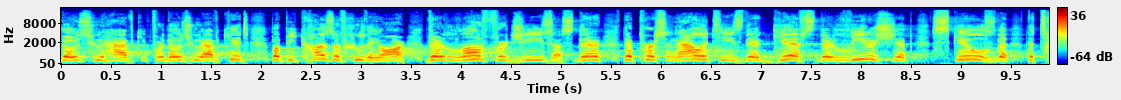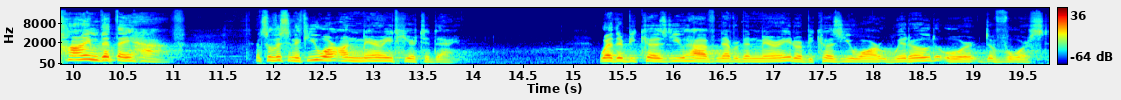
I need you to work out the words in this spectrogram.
those who have, for those who have kids, but because of who they are, their love for Jesus, their, their personalities, their gifts, their leadership skills, the, the time that they have. And so, listen, if you are unmarried here today, whether because you have never been married or because you are widowed or divorced,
